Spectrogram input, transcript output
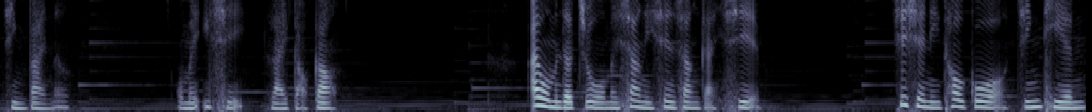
敬拜呢？我们一起来祷告。爱我们的主，我们向你献上感谢，谢谢你透过今天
